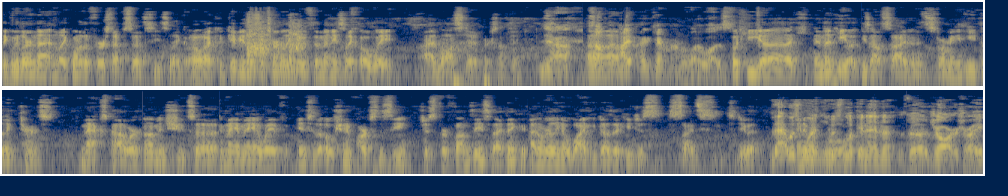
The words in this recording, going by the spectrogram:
think we learned that in like one of the first episodes. He's like, "Oh, I could give you this eternal youth," and then he's like, "Oh, wait, I lost it" or something. yeah, something. Um, I, I can't remember what it was. But he, uh, he- and then he he's outside and it's storming, and he like turns max power um, and shoots a Kamehameha wave into the ocean and parts the sea just for funsies. I think I don't really know why he does it. He just decides to do it. That was And it when was he was cool. looking in the jars, right?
